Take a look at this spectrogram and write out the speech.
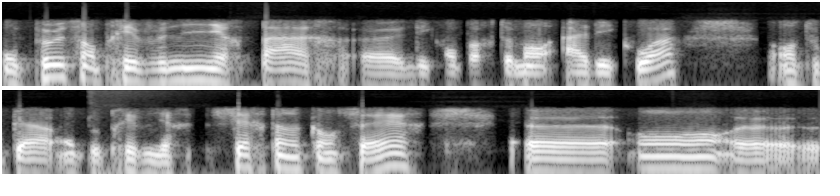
on peut s'en prévenir par euh, des comportements adéquats. En tout cas, on peut prévenir certains cancers euh, en euh,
